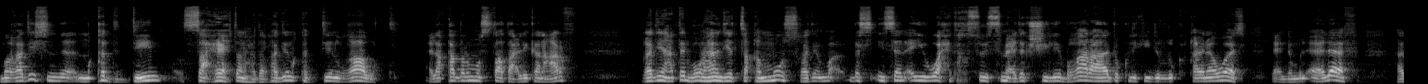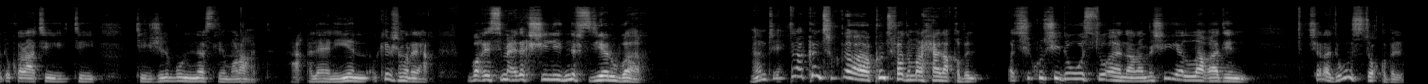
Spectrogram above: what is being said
ما غاديش نقد الدين الصحيح تنهضر. غادي نقد الدين الغلط. على قدر المستطاع اللي كنعرف. غادي نعطي البرهان ديال التقمص. غادي بس إنسان أي واحد خصو يسمع داكشي اللي بغا راه هادوك اللي كيديروا دوك القنوات اللي عندهم الآلاف هادوك راه تي تي تيجلبوا الناس اللي مراض عقلانيا. كيفاش مريض؟ باغي يسمع داكشي اللي النفس ديالو باغي فهمتي؟ أنا كنت كنت في المرحلة قبل. هادشي كلشي دوزتو أنا راه ماشي يلا غادي هادشي راه دوزتو قبل.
